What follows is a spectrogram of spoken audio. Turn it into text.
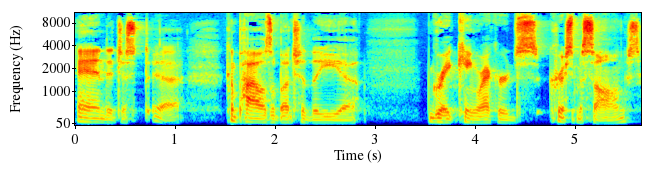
And it just uh, compiles a bunch of the uh, great King Records Christmas songs.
